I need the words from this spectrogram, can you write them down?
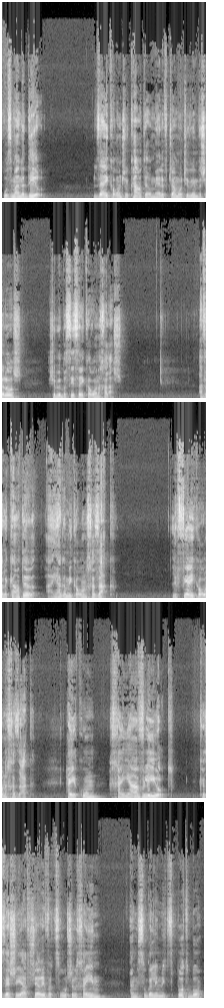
הוא זמן נדיר. זה העיקרון של קרטר מ-1973, שבבסיס העיקרון החלש. אבל לקרטר היה גם עיקרון חזק. לפי העיקרון החזק, היקום חייב להיות כזה שיאפשר היווצרות של חיים המסוגלים לצפות בו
